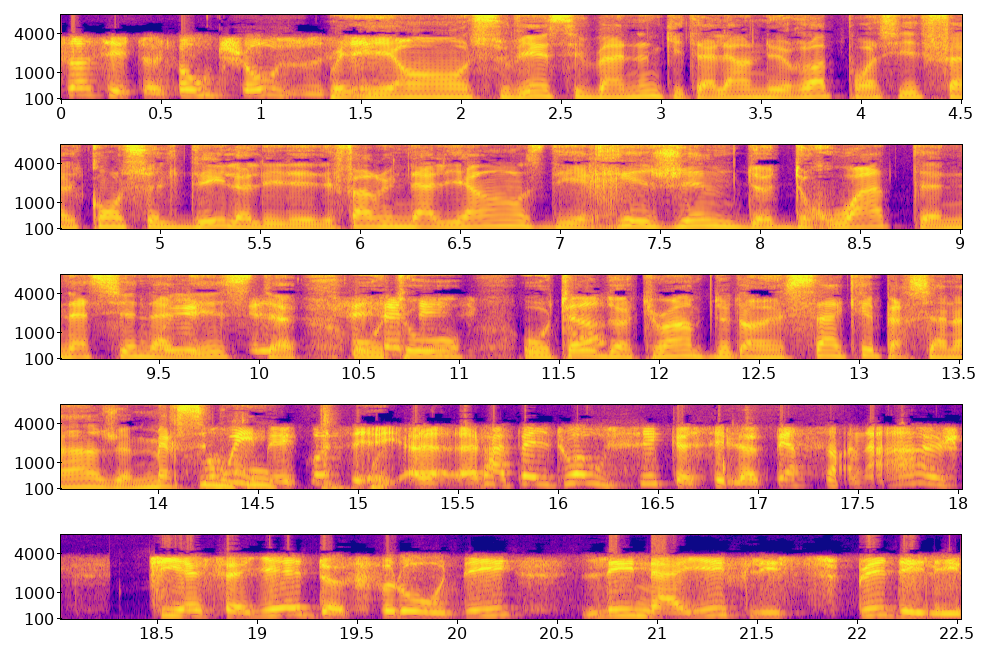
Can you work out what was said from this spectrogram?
ça c'est une autre chose aussi. Oui, et on se souvient Steve Bannon qui est allé en Europe pour essayer de faire consolider, là, les, faire une alliance des régimes de droite nationalistes autour, autour de Trump, un sacré personnage. Merci beaucoup. Oui, mais écoute, euh, rappelle-toi aussi que c'est le personnage qui essayait de frauder les naïfs, les stupides et les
